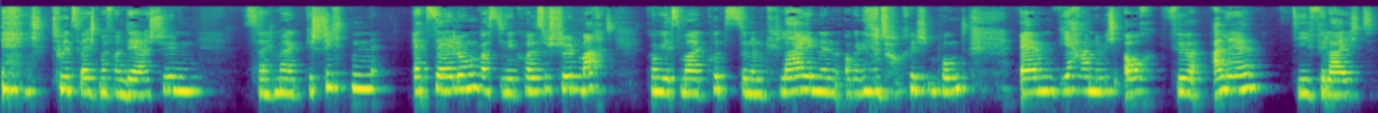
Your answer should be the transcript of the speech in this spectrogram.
Ich tue jetzt vielleicht mal von der schönen, sag ich mal, Geschichtenerzählung, was die Nicole so schön macht, kommen wir jetzt mal kurz zu einem kleinen organisatorischen Punkt. Ähm, wir haben nämlich auch für alle, die vielleicht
